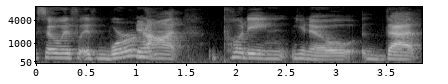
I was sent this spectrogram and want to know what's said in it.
So if if we're yeah. not putting you know that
